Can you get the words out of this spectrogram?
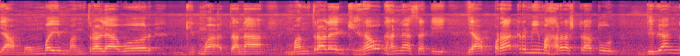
या मुंबई मंत्रालयावर म त्यांना मंत्रालय घेराव घालण्यासाठी या पराक्रमी महाराष्ट्रातून दिव्यांग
